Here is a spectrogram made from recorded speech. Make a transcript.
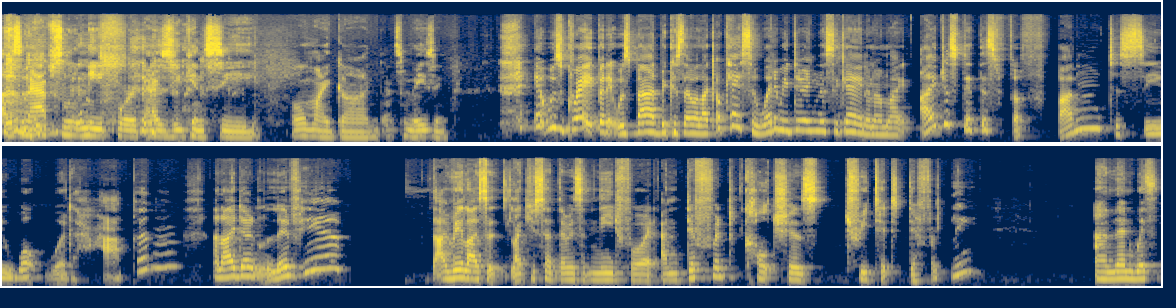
There's an absolute need for it, as you can see. Oh my God, that's amazing. it was great, but it was bad because they were like, okay, so when are we doing this again? And I'm like, I just did this for fun to see what would happen. And I don't live here. I realized that, like you said, there is a need for it, and different cultures treat it differently. And then with,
